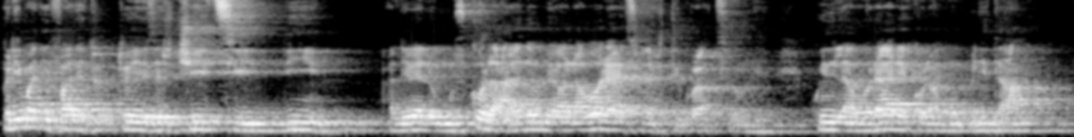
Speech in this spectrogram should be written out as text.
Prima di fare tutti gli esercizi di a livello muscolare dobbiamo lavorare sulle articolazioni, quindi lavorare con la mobilità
